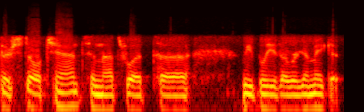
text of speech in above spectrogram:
there's still a chance, and that's what uh, we believe that we're going to make it.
